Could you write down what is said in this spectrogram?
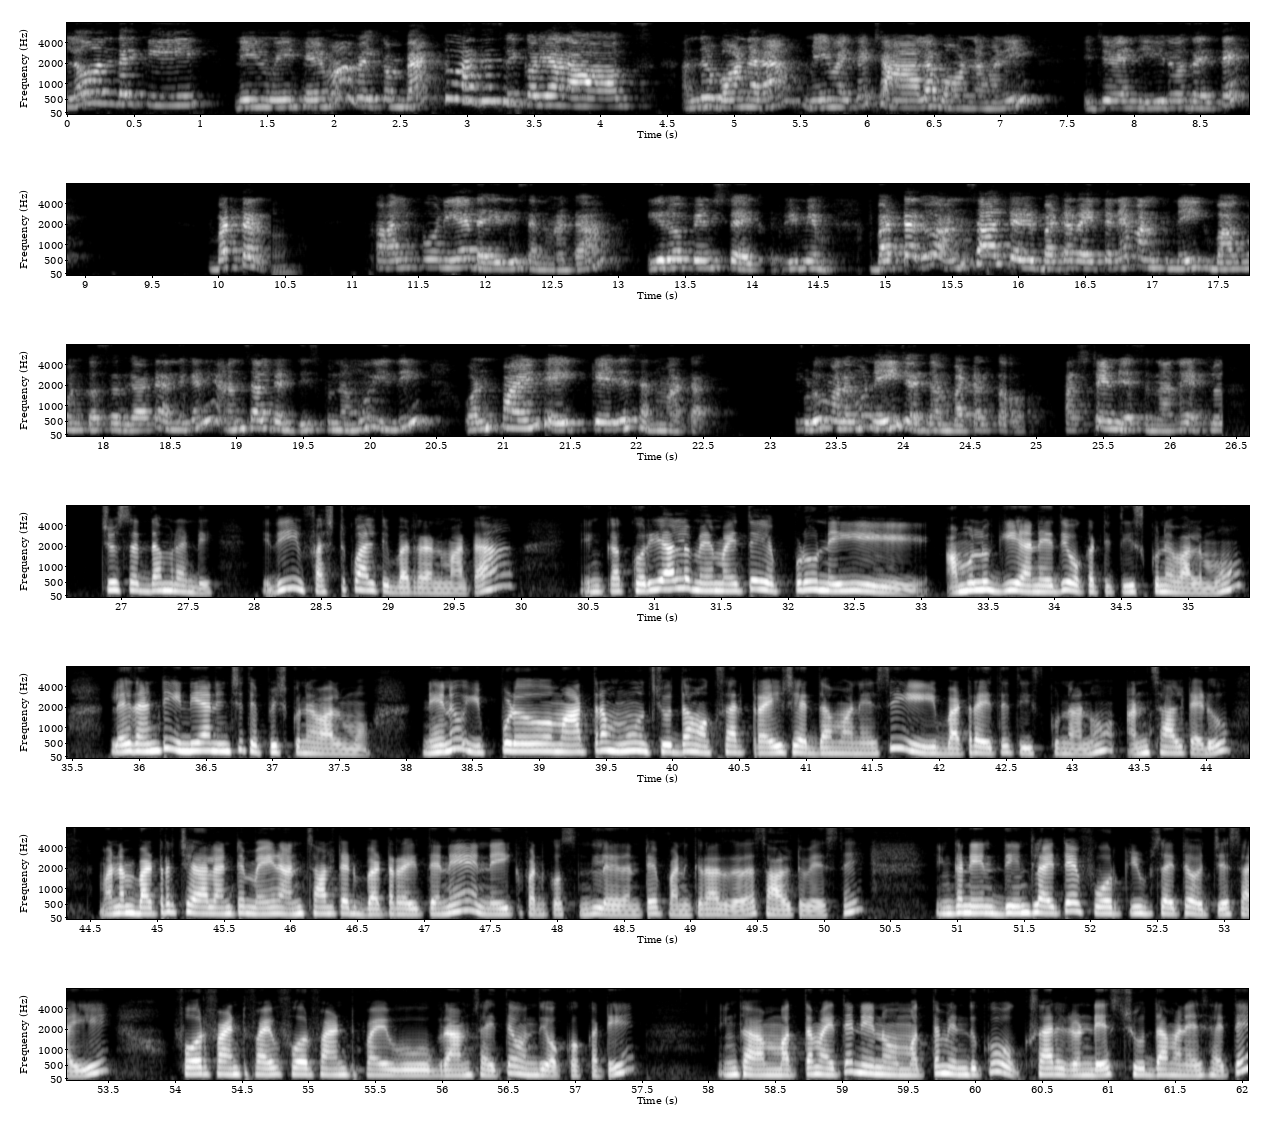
Hello అందరికి నేను మీ Hema. Welcome back to Sri Korea logs అందరూ బాగున్నారా? మేమైతే చాలా బాగున్నామని. చూడండి ఈ రోజు అయితే బట్టర్ కాలిఫోర్నియా డైరీస్ అన్నమాట. European style premium butter unsalted butter అయితేనే మనకు నెయ్యికి బాగా మనకు వస్తుంది కాబట్టి అందుకని అన్సాల్టెడ్ తీసుకున్నాము. ఇది వన్ పాయింట్ ఎయిట్ కేజెస్ అనమాట ఇప్పుడు మనము నెయ్యి చేద్దాం బటర్తో ఫస్ట్ టైం చేస్తున్నాను ఎట్లా చూసేద్దాం రండి. ఇది ఫస్ట్ క్వాలిటీ బటర్ అనమాట ఇంకా కొరియాలో మేమైతే ఎప్పుడూ నెయ్యి అములు గీ అనేది ఒకటి తీసుకునే వాళ్ళము. లేదంటే ఇండియా నుంచి తెప్పించుకునే వాళ్ళము. నేను ఇప్పుడు మాత్రము చూద్దాం ఒకసారి ట్రై చేద్దాం అనేసి ఈ బటర్ అయితే తీసుకున్నాను అన్సాల్టెడ్. మనం బటర్ చేయాలంటే మెయిన్ అన్సాల్టెడ్ బటర్ అయితేనే నెయ్యికి పనికొస్తుంది లేదంటే పనికిరాదు కదా సాల్ట్ వేస్తే. ఇంకా నేను దీంట్లో అయితే ఫోర్ క్యూబ్స్ అయితే వచ్చేసాయి. Four point five four point five grams అయితే ఉంది ఒక్కొక్కటి. ఇంకా మొత్తం అయితే నేను మొత్తం ఎందుకు ఒకసారి రెండు వేసి చూద్దామనేసి అయితే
